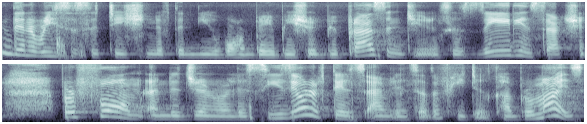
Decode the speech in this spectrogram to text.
in the resuscitation of the newborn baby should be present during cesarean section performed under general anesthesia or if there is evidence of the fetal compromise.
